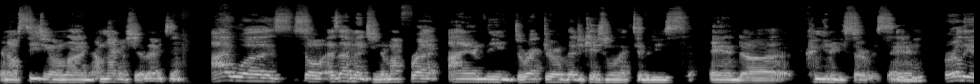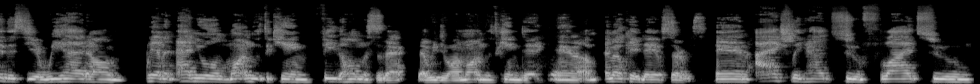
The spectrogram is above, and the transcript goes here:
and I was teaching online. I'm not going to share that example. I was so as I mentioned in my frat, I am the director of educational activities and uh, community service. And mm-hmm. earlier this year, we had um, we have an annual Martin Luther King Feed the Homeless event that we do on Martin Luther King Day and um, MLK Day of Service. And I actually had to fly to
